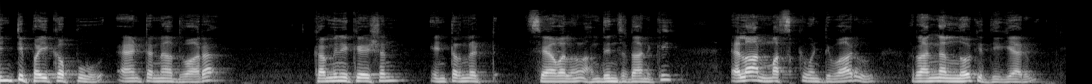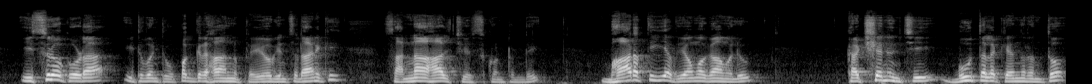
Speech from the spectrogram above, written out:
ఇంటి పైకప్పు యాంటన్నా ద్వారా కమ్యూనికేషన్ ఇంటర్నెట్ సేవలను అందించడానికి ఎలాన్ మస్క్ వంటి వారు రంగంలోకి దిగారు. ఇస్రో కూడా ఇటువంటి ఉపగ్రహాలను ప్రయోగించడానికి సన్నాహాలు చేసుకుంటుంది. భారతీయ వ్యోమగాములు కక్ష్య నుంచి భూతల కేంద్రంతో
